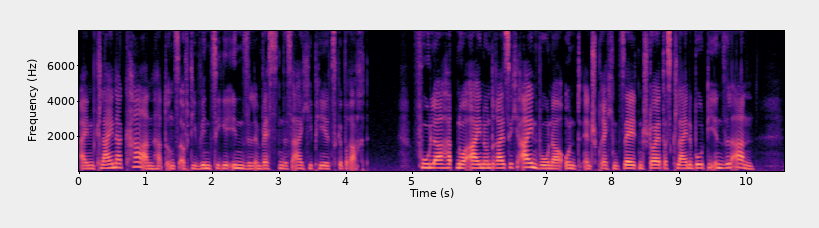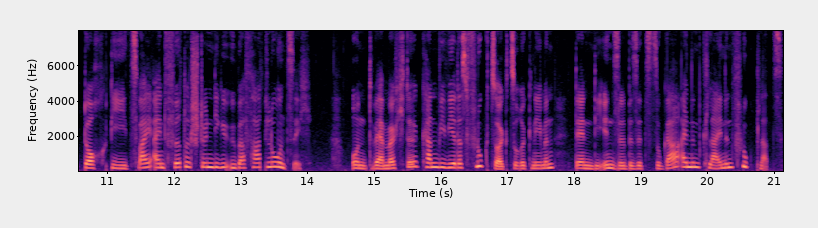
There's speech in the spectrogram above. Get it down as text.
Ein kleiner Kahn hat uns auf die winzige Insel im Westen des Archipels gebracht. Fula hat nur 31 Einwohner und entsprechend selten steuert das kleine Boot die Insel an. Doch die zweieinviertelstündige Überfahrt lohnt sich. Und wer möchte, kann wie wir das Flugzeug zurücknehmen, denn die Insel besitzt sogar einen kleinen Flugplatz.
